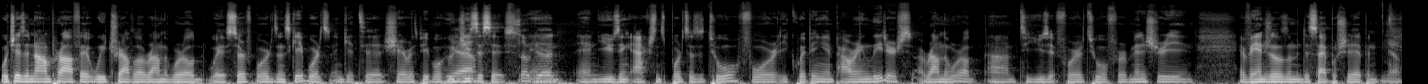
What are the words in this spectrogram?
which is a nonprofit. We travel around the world with surfboards and skateboards and get to share with people who Yeah, Jesus is. so and, good. And using action sports as a tool for equipping and empowering leaders around the world um, to use it for a tool for ministry and evangelism and discipleship. And Yeah.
